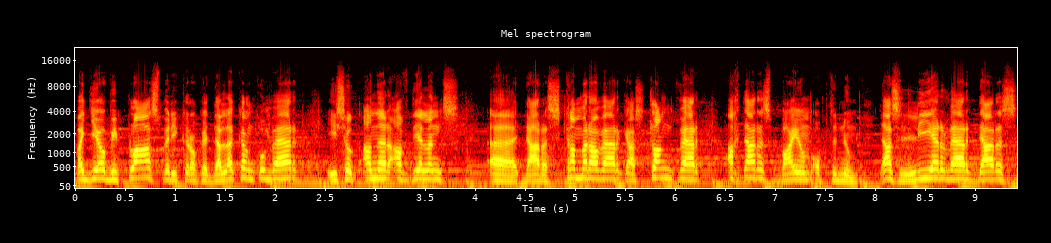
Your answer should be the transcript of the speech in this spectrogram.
wat jy op die plaas by die krokodille kan kom werk. Hier's ook ander afdelings. Uh daar is kamerawerk, daar's klankwerk. Ag daar is baie om op te noem. Daar's leerwerk, daar is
